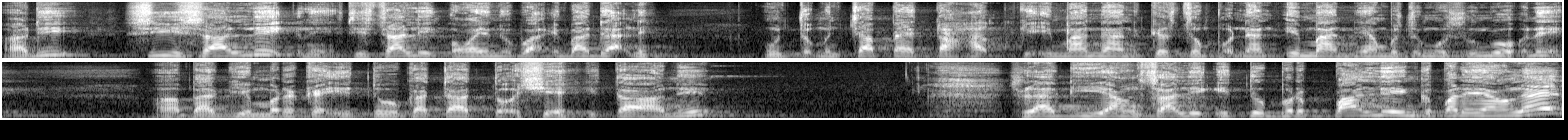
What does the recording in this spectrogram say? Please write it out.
Jadi si salik ni, si salik orang yang buat ibadat ni untuk mencapai tahap keimanan, kesempurnaan iman yang bersungguh-sungguh ni. Ha, bagi mereka itu kata Tok Syekh kita ni selagi yang salik itu berpaling kepada yang lain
